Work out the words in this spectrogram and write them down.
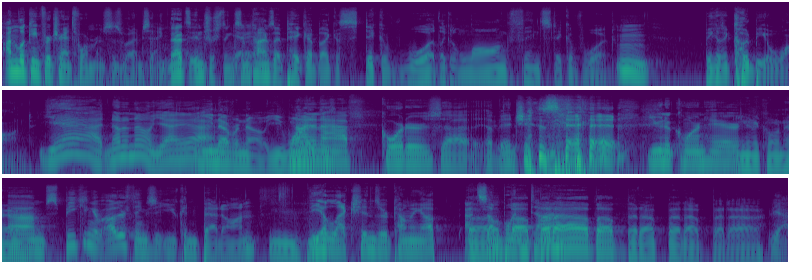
I'm looking for Transformers, is what I'm saying. That's interesting. Yeah, Sometimes I pick up like a stick of wood, like a long, thin stick of wood, Mm. Because it could be a wand. Yeah, no, no, no, yeah, yeah. You never know. You want nine and a half quarters uh, of inches, unicorn hair. Unicorn hair. Um, speaking of other things that you can bet on, Mhm. the elections are coming up at some point in time. Yeah,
